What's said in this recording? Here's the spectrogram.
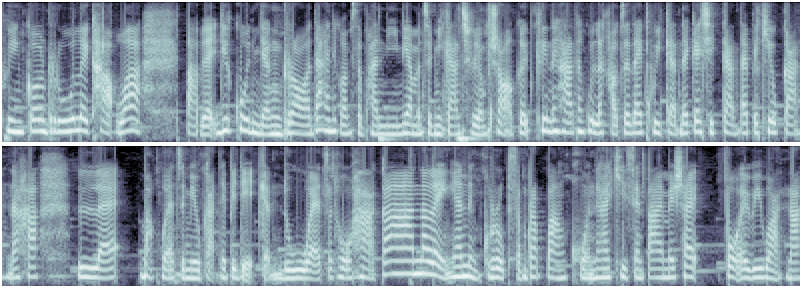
ควีนก็รู้เลยค่ะว่าตราบใดที่คุณยังรอได้ในความสัมพันธ์นี้เนี่ยมันจะมีการเฉลิมฉลองเกิดขึ้นนะคะ ทั้งคุณและเขาจะได้คุยกันได้ใกล้ชิดกันได้ไปเที่ยวกันนะคะ และบางคนอาจจะมีโอกาสได้ไปเดทกันด้วยจจะโทรหากันอะไรอย่างเงี้ยหนึ่งกลุ่มสำหรับบางคนนะคะขีดเส้นใต้ไม่ใช่ for everyone นะ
